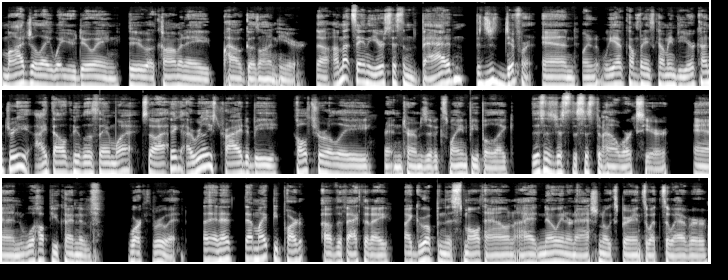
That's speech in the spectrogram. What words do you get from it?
modulate what you're doing to accommodate how it goes on here. So I'm not saying that your system's bad, it's just different. And when we have companies coming to your country, I tell people the same way. So I think I really try to be culturally in terms of explaining to people like, this is just the system, how it works here. And we'll help you kind of work through it. And that, that might be part of the fact that I, I grew up in this small town. I had no international experience whatsoever.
